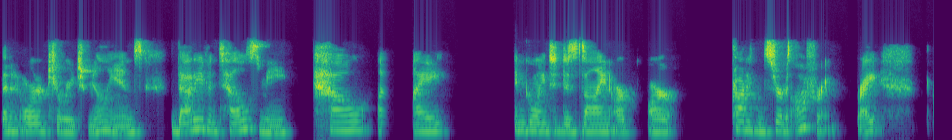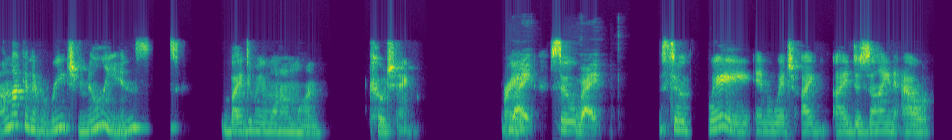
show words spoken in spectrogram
that in order to reach millions, that even tells me how I in going to design our, our product and service offering, right? I'm not going to reach millions by doing one-on-one coaching, right? Right. So, right. So the way in which I, I design out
